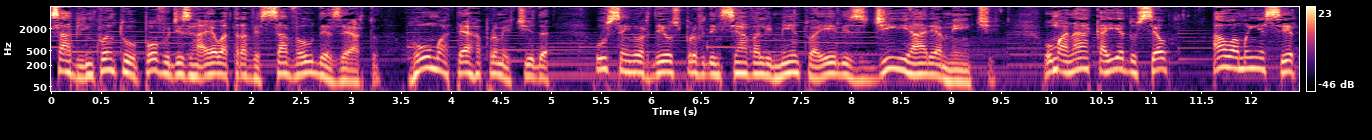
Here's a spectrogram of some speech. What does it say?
Sabe, enquanto o povo de Israel atravessava o deserto, rumo à terra prometida, o Senhor Deus providenciava alimento a eles diariamente. O maná caía do céu ao amanhecer,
